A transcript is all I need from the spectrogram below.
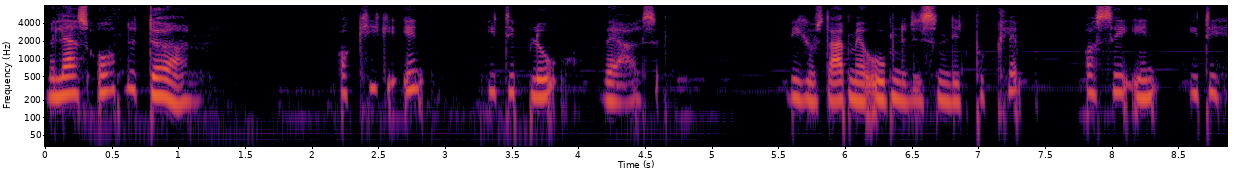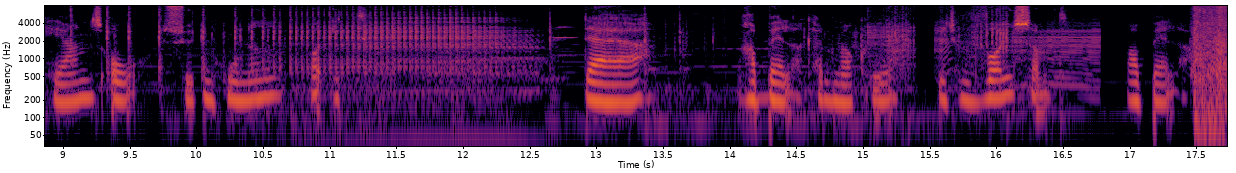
Men lad os åbne døren og kigge ind i det blå værelse. Vi kan jo starte med at åbne det sådan lidt på klem og se ind i det herrens år 1701. Der er raballer, kan du nok høre. Et voldsomt raballer.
